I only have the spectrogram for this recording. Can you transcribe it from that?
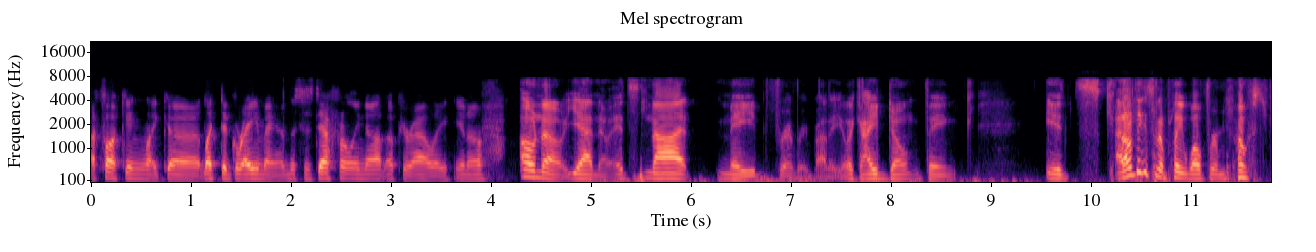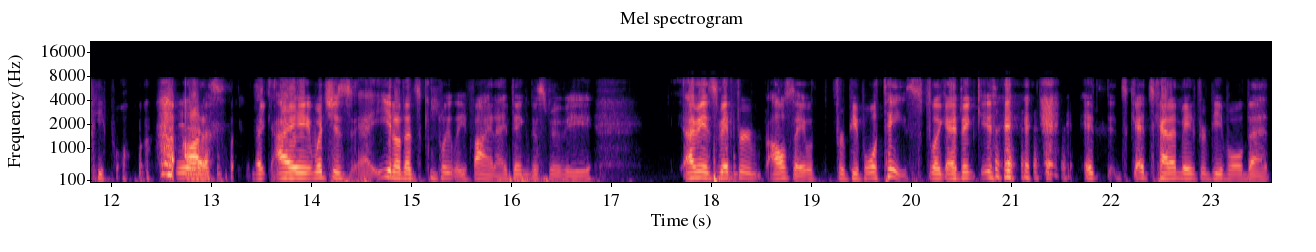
a fucking like uh like the Gray Man, this is definitely not up your alley. You know. Oh no, yeah, no, it's not made for everybody. Like I don't think it's I don't think it's gonna play well for most people, yeah. honestly. Like I, which is you know that's completely fine. I think this movie, I mean, it's made for I'll say for people with taste. Like I think it, it it's it's kind of made for people that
